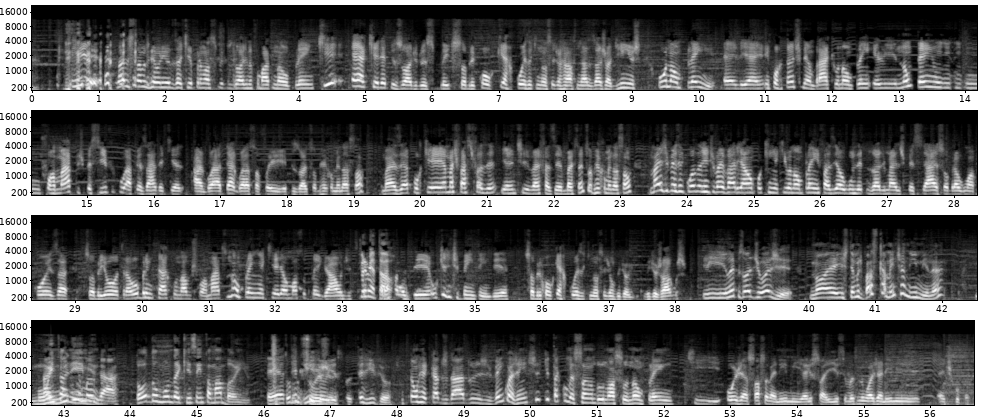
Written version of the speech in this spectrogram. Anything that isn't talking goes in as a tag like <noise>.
E nós estamos reunidos aqui para o nosso episódio no formato não play, que é aquele episódio do Split sobre qualquer coisa que não sejam relacionadas a joguinhos. O não play, ele é importante lembrar que o não play ele não tem um, um- um formato específico, apesar de que agora, até agora só foi episódio sobre recomendação, mas é porque é mais fácil de fazer e a gente vai fazer bastante sobre recomendação, mas de vez em quando a gente vai variar um pouquinho aqui o não play e fazer alguns episódios mais especiais sobre alguma coisa, sobre outra, ou brincar com novos formatos. Não play aqui, ele é o nosso playground para Experimental. fazer o que a gente bem entender sobre qualquer coisa que não sejam video, videojogos. E no episódio de hoje, nós temos basicamente anime, né? Muito e anime. mangá. Todo mundo aqui sem tomar banho. É Tudo terrível sujo. isso, terrível. Então, recados dados, vem com a gente que tá começando o nosso não play, que hoje é só sobre anime, e é isso aí. Se você não gosta de anime, é desculpa.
